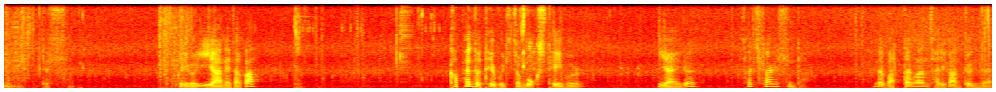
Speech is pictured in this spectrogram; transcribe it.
음, 됐어. 그리고 이 안에다가 카펜더 테이블이죠. 목스 테이블 이 아이를 설치를 하겠습니다. 근데 마땅한 자리가 안 뜨는데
